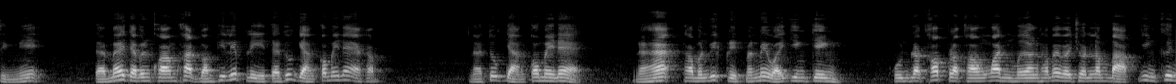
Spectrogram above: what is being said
สิ่งนี้ แต่แม้จะเป็นความคาดหวังที่ลิบหลีแต่ทุกอย่างก็ไม่แน่ครับนะทุกอย่างก็ไม่แน่นะฮะถ้ามันวิกฤตมันไม่ไหวจริง ๆ คุณประคับประคองวันเมืองทำให้ประชาชนลำบากยิ่งขึ้น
